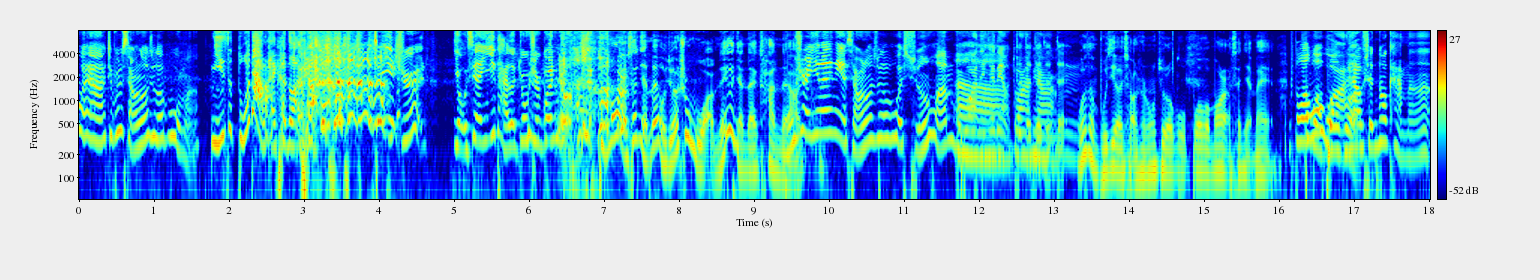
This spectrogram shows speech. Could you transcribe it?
过呀，这不是小神龙俱乐部吗？你这多大了还看动画片？就一直有线一台的忠实观众。对《猫眼三姐妹》，我觉得是我们那个年代看的呀。不是因为那个小神龙俱乐部会循环播那些电影啊动画片儿，对对对我怎么不记得小神龙俱乐部播过《猫眼三姐妹》呢？播播过还有神偷卡门，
